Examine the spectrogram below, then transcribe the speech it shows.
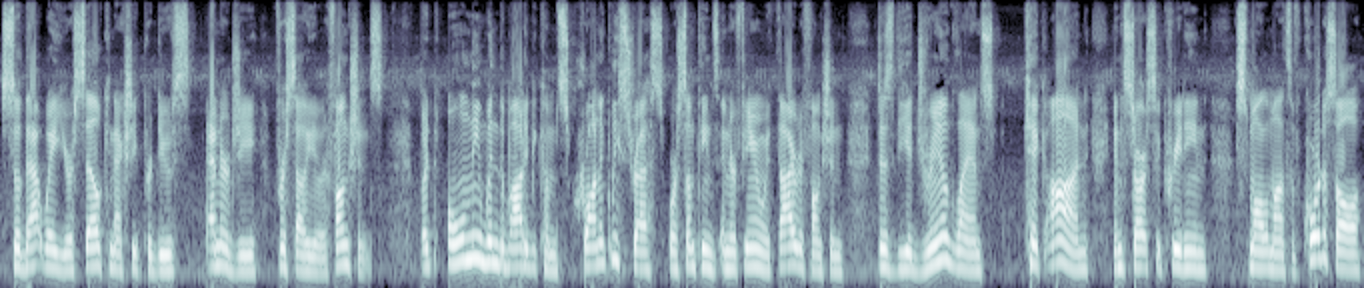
so that way your cell can actually produce energy for cellular functions. But only when the body becomes chronically stressed or something's interfering with thyroid function does the adrenal glands kick on and start secreting small amounts of cortisol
